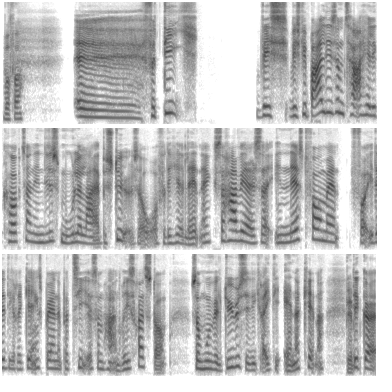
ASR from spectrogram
Hvorfor? Øh, fordi hvis, hvis vi bare ligesom tager helikopteren en lille smule og leger bestyrelse over for det her land, ikke, så har vi altså en næstformand for et af de regeringsbærende partier, som har en rigsretsdom, som hun vel dybest set ikke rigtig anerkender. Hvem? Det gør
